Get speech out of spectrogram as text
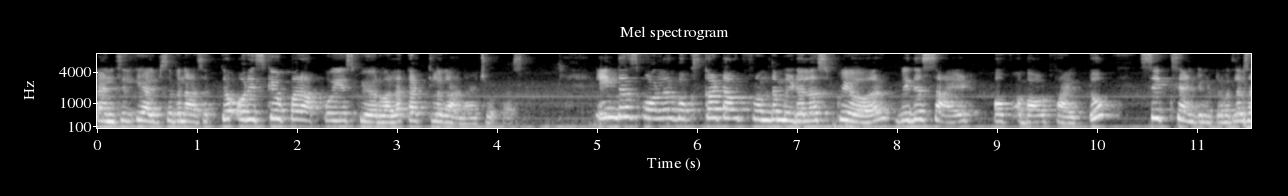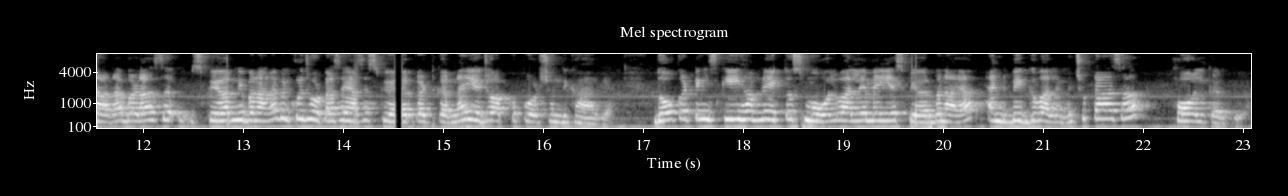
पेंसिल की हेल्प से बना सकते हो और इसके ऊपर आपको ये स्क्वायर वाला कट लगाना है छोटा सा। In the smaller box, cut out from the middle a square with a side of about 5 to 6 centimetre मतलब ज़्यादा बड़ा स्क्वायर नहीं बनाना बिल्कुल छोटा सा यहाँ से स्क्वायर कट करना है। ये जो आपको पोर्शन दिखाया गया। दो कटिंग्स की हमने एक तो स्मॉल वाले में ये स्क्वायर बनाया एंड बिग वाले में छोटा सा होल कर दिया।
